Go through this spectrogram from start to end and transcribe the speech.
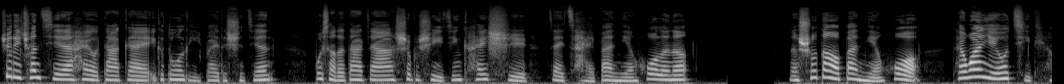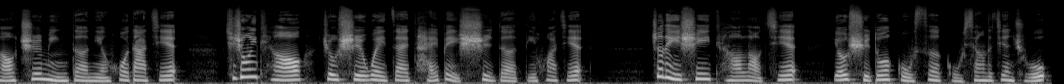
距离春节还有大概一个多礼拜的时间，不晓得大家是不是已经开始在采办年货了呢？那说到办年货，台湾也有几条知名的年货大街，其中一条就是位在台北市的迪化街。这里是一条老街，有许多古色古香的建筑，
